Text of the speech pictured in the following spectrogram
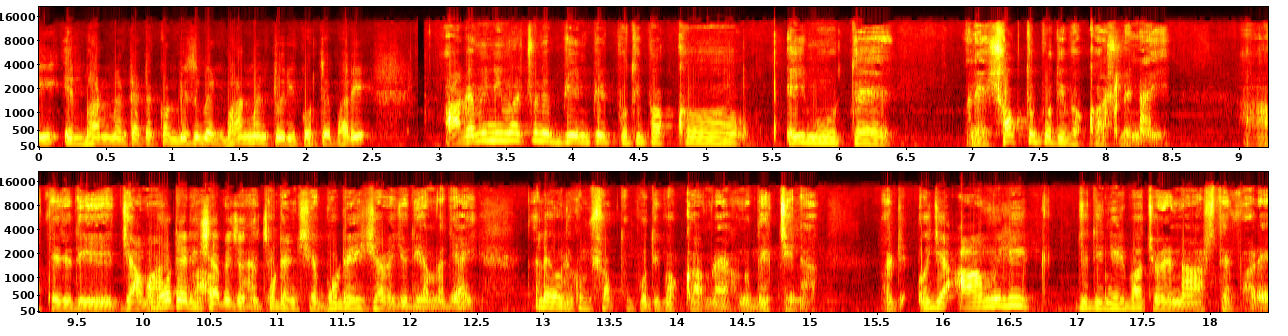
এই এনভায়রনমেন্ট একটা কন্ডিসিভ এনভায়রনমেন্ট তৈরি করতে পারি, আগামী নির্বাচনে বিএনপির প্রতিপক্ষ এই মুহূর্তে মানে শক্ত প্রতিপক্ষ আসলে নাই। আপনি যদি জামা ভোটের হিসাবে যদি। ভোটের হিসাবে যদি আমরা যাই তাহলে ওরকম শক্ত প্রতিপক্ষ আমরা এখনও দেখছি না। বাট ওই যে আওয়ামী লীগ যদি নির্বাচনে না আসতে পারে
